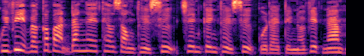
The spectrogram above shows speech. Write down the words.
Quý vị và các bạn đang nghe theo dòng thời sự trên kênh thời sự của Đài Tiếng Nói Việt Nam.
